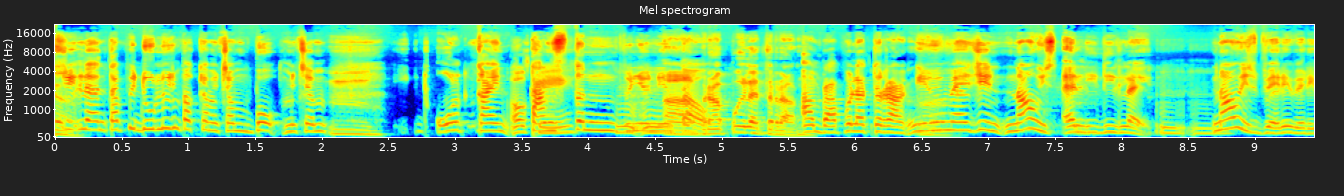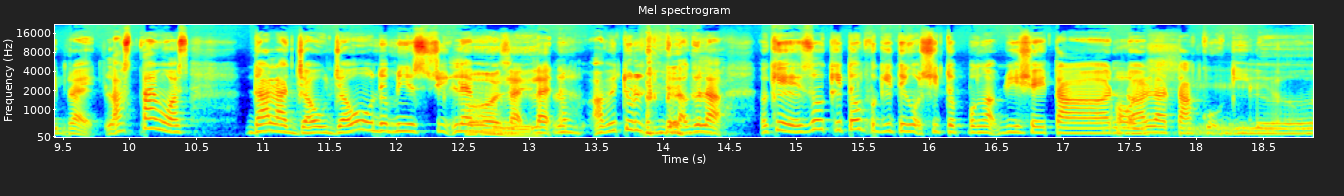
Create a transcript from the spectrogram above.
street lamp. Tapi dulu ni pakai macam bulb. Macam Hmm. old kind Okay. tungsten punya ni Ah, tau. Berapalah terang Ah, berapalah terang. You imagine now is LED light. Now is very very bright. Last time was dah lah jauh-jauh dia punya street lamp. Ah, light, light lah. Habis tu gelap-gelap. Okay, so kita pergi tengok cerita pengabdi syaitan. Oh, dah lah takut gila.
